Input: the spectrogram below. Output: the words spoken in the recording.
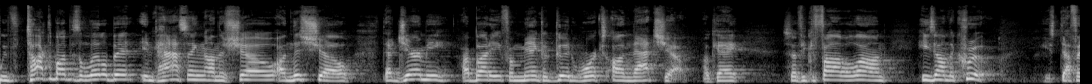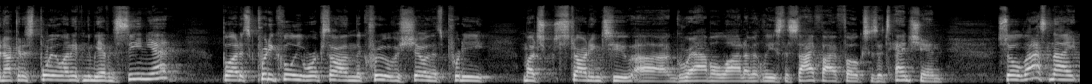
we've talked about this a little bit in passing on the show, on this show, that Jeremy, our buddy from Man Cook Good, works on that show. Okay? So if you can follow along, he's on the crew. He's definitely not going to spoil anything we haven't seen yet, but it's pretty cool he works on the crew of a show that's pretty much starting to uh, grab a lot of at least the sci fi folks' attention. So last night,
